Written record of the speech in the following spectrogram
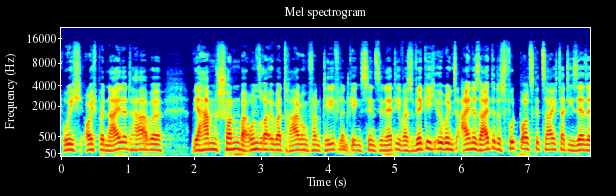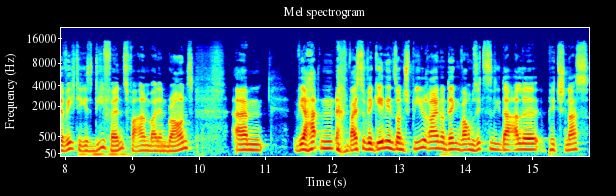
wo ich euch beneidet habe, wir haben schon bei unserer Übertragung von Cleveland gegen Cincinnati, was wirklich übrigens eine Seite des Footballs gezeigt hat, die sehr, sehr wichtig ist, Defense, vor allem bei den Browns. Ähm, wir hatten, weißt du, wir gehen in so ein Spiel rein und denken, warum sitzen die da alle pitchnass?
